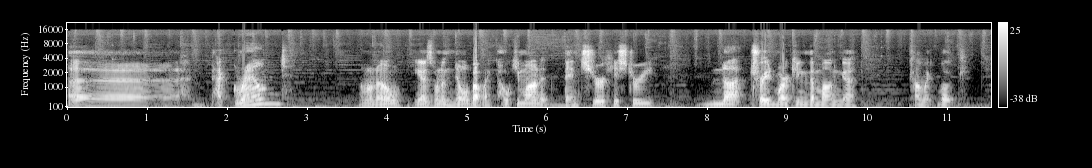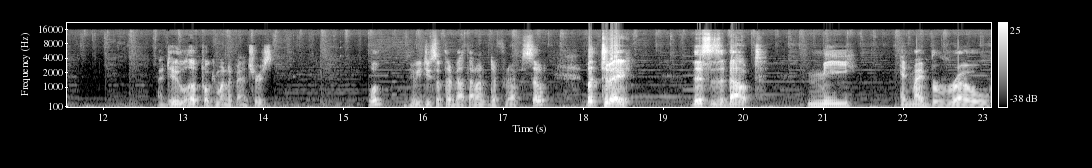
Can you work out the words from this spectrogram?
uh, background? I don't know. You guys want to know about my Pokemon adventure history? Not trademarking the manga, comic book. I do love Pokemon adventures. We'll maybe do something about that on a different episode. But today, this is about me and my bro.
